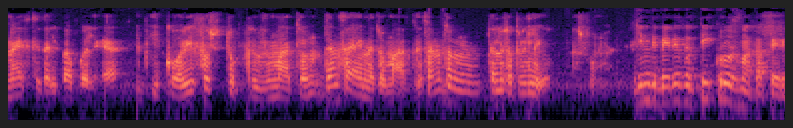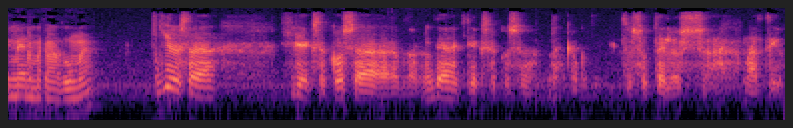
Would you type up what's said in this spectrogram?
μέχρι και τα λοιπά που έλεγα, η κορύφωση των κρουσμάτων δεν θα είναι το Μάρτιο, θα είναι τον τέλος Απριλίου, ας πούμε. Εκείνη την περίοδο τι κρούσματα περιμένουμε να δούμε; Γύρω στα 1670, 1600, ναι, κάπου στο τέλος ε, Μαρτίου.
